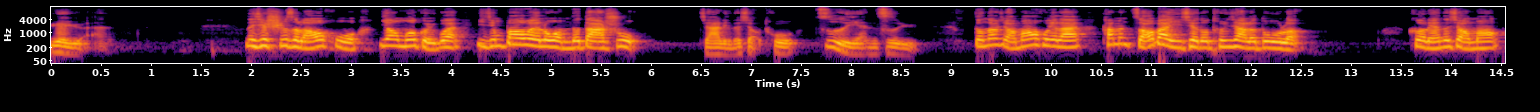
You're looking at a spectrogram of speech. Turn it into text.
越远。那些狮子、老虎、妖魔鬼怪已经包围了我们的大树。家里的小兔自言自语：“等到小猫回来，他们早把一切都吞下了肚了。”可怜的小猫，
